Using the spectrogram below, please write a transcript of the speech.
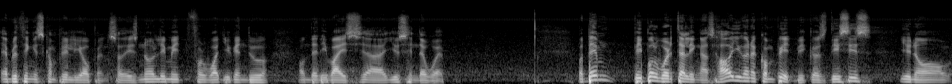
Everything is completely open, so there's no limit for what you can do on the device uh, using the web. But then people were telling us, how are you going to compete? Because this is, you know,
